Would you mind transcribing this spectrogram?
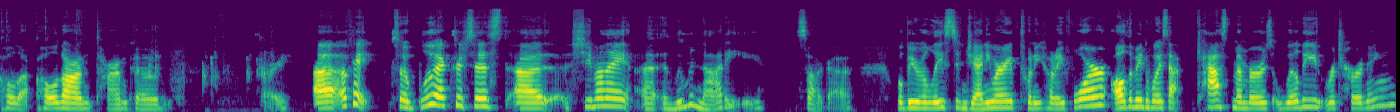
hold on, hold on. Time code. Sorry. Uh, okay, so Blue Exorcist, uh, Shimane uh, Illuminati saga will be released in January of 2024. All the main voice cast members will be returning.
